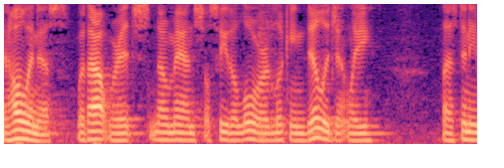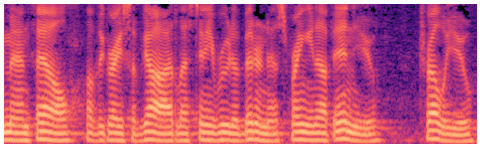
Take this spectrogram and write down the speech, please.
And holiness, without which no man shall see the Lord, looking diligently, lest any man fail of the grace of God, lest any root of bitterness springing up in you trouble you,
